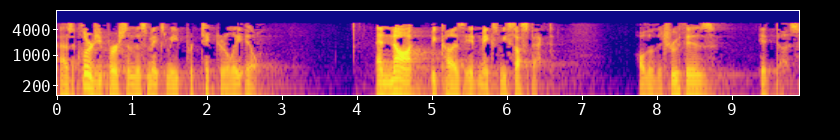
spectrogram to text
As a clergy person, this makes me particularly ill. And not because it makes me suspect. Although the truth is, it does.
